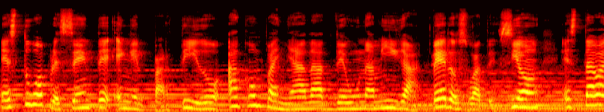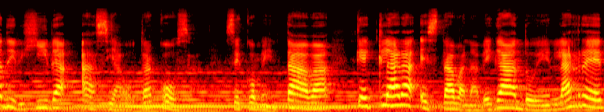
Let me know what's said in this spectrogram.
estuvo presente en el partido acompañada de una amiga, pero su atención estaba dirigida hacia otra cosa. Se comentaba que Clara estaba navegando en la red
